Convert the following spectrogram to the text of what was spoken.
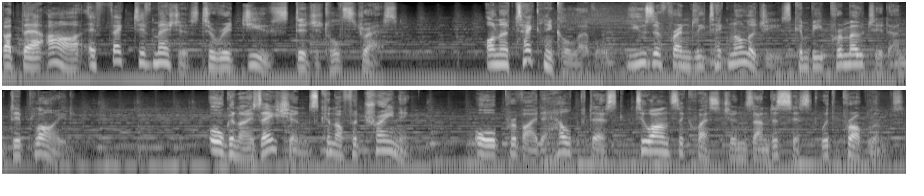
But there are effective measures to reduce digital stress. On a technical level, user-friendly technologies can be promoted and deployed. Organizations can offer training or provide a help desk to answer questions and assist with problems.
